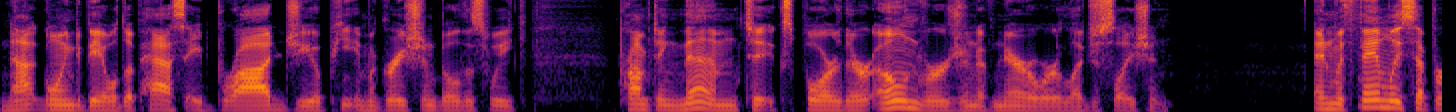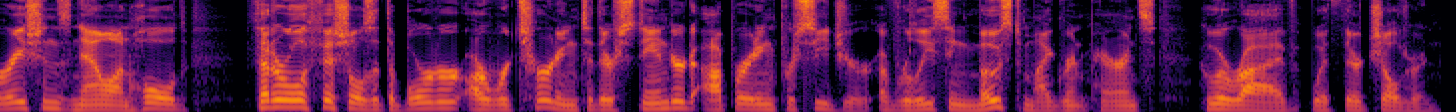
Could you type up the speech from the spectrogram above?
not going to be able to pass a broad GOP immigration bill this week, prompting them to explore their own version of narrower legislation. And with family separations now on hold, Federal officials at the border are returning to their standard operating procedure of releasing most migrant parents who arrive with their children.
